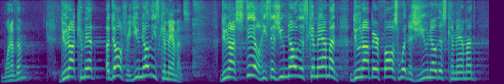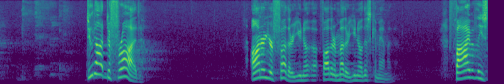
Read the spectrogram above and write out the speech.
one of them. Do not commit adultery. You know these commandments. Do not steal. He says, You know this commandment. Do not bear false witness. You know this commandment. Do not defraud. Honor your father, you know, uh, father and mother. You know this commandment. Five of these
